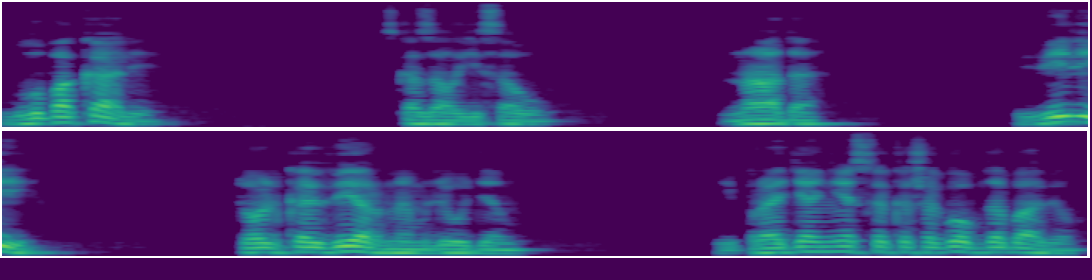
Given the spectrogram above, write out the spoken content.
глубока ли, — сказал Исаул. Надо. Вели. Только верным людям. И, пройдя несколько шагов, добавил.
